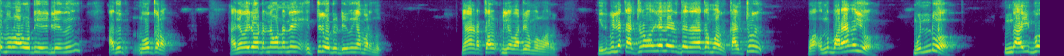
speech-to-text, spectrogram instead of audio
മെമ്പർമാർ വോട്ട് ചെയ്തില്ലെന്ന് അത് നോക്കണം. അനവധി വോട്ടെന്നെ കൊണ്ട് തന്നെ ഇത്തിരി വോട്ട് കിട്ടിയെന്ന് ഞാൻ പറഞ്ഞു ഞാൻ അടക്കം ഇല്ല പാർട്ടി മെമ്പർമാർ ഇത് പിന്നെ കൾച്ചർ മതിയല്ലേ എടുത്ത നേതാക്കന്മാർ. കലക്ടർ ഒന്ന് പറയാൻ കഴിയുമോ മുണ്ടുവോ? എന്തായിപ്പോ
